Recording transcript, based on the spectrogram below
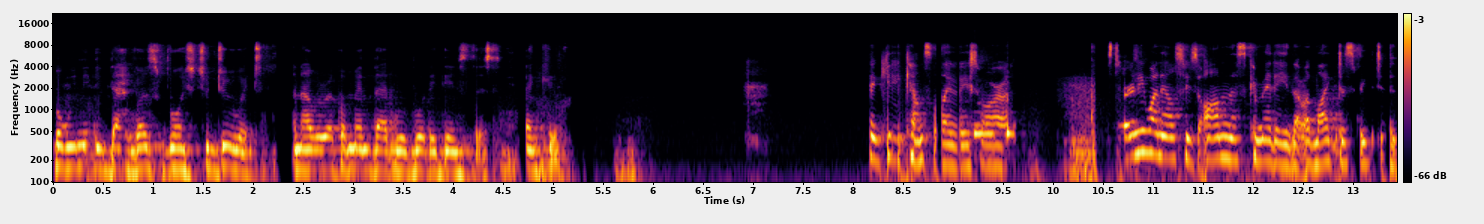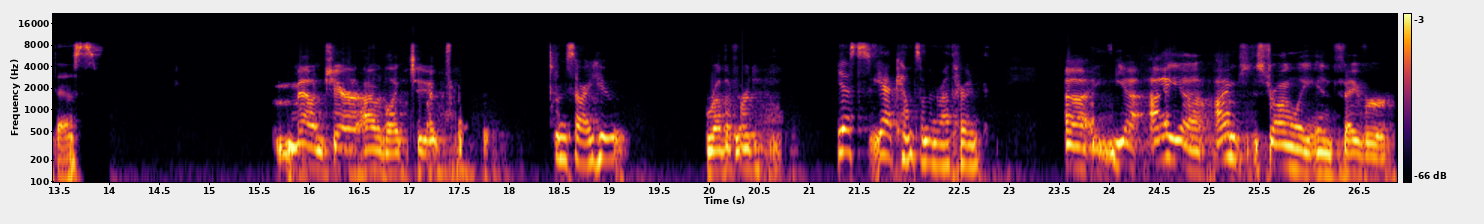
but we need a diverse voice to do it. And I would recommend that we vote against this. Thank you. Thank you, Council Lady Suara. Is there anyone else who's on this committee that would like to speak to this? Madam Chair, I would like to, I'm sorry, who? Rutherford. Yes, yeah, Councilman Rutherford. Uh, yeah, I, uh, I'm strongly in favor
